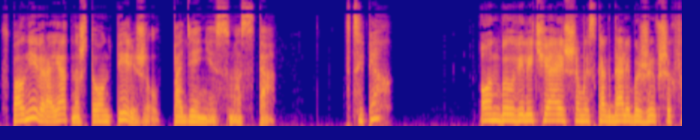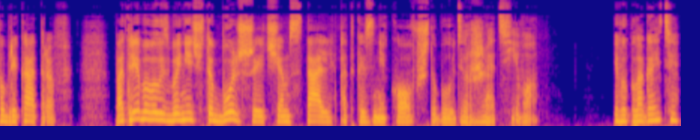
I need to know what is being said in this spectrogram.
Вполне вероятно, что он пережил падение с моста. В цепях? Он был величайшим из когда-либо живших фабрикаторов. Потребовалось бы нечто большее, чем сталь отказников, чтобы удержать его. И вы полагаете,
